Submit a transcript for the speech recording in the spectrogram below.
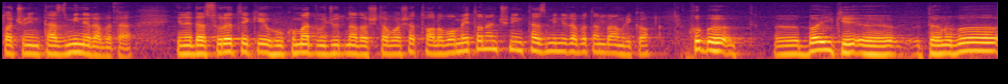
تا چنین تضمین را بده یعنی در صورتی که حکومت وجود نداشته باشه طالبان می‌تونن چنین تضمینی را به امریکا خب با که طالبان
